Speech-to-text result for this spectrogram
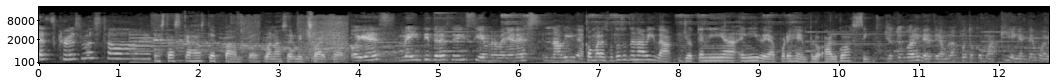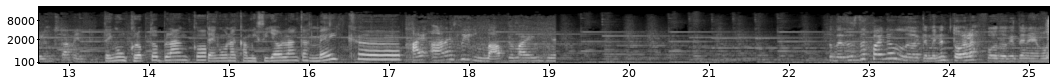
It's Christmas time. Estas cajas de pamper van a ser mi tripod. Hoy es 23 de diciembre, mañana es Navidad. Como las fotos de Navidad, yo tenía en idea, por ejemplo, algo así. Yo tengo la idea de tirarme una foto como aquí en este mueble justamente. Tengo un crop top blanco, tengo una camisilla blanca, makeup. I honestly love the lighting here. This is the final look. Miren todas las fotos que tenemos.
